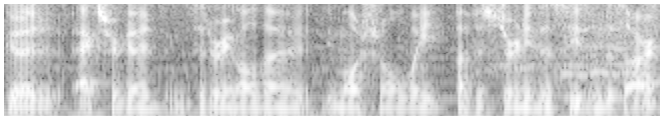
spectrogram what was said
good, extra good, considering all the emotional weight of his journey this season, this arc.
